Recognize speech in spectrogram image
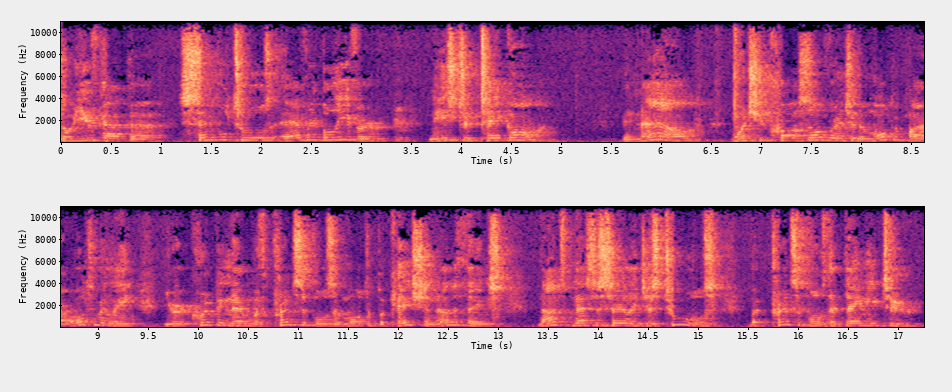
So you've got the simple tools every believer needs to take on. And now, once you cross over into the multiplier, ultimately you're equipping them with principles of multiplication and other things, not necessarily just tools, but principles that they need to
